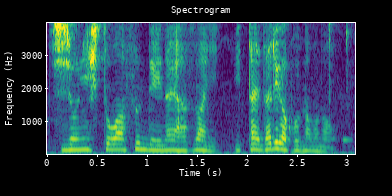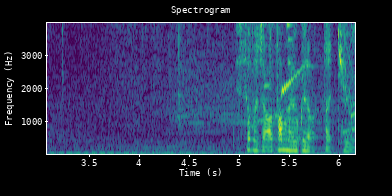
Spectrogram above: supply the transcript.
地上に人は住んでいないはずなのに一体誰がこんなものを。久子ちゃん頭良くなった急に。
